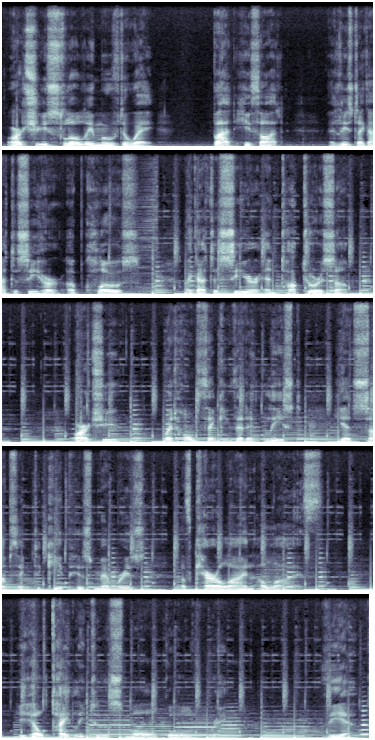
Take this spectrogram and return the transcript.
Archie slowly moved away. But, he thought, at least I got to see her up close. I got to see her and talk to her some. Archie went home thinking that at least he had something to keep his memories of Caroline alive. He held tightly to the small gold ring. The end.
